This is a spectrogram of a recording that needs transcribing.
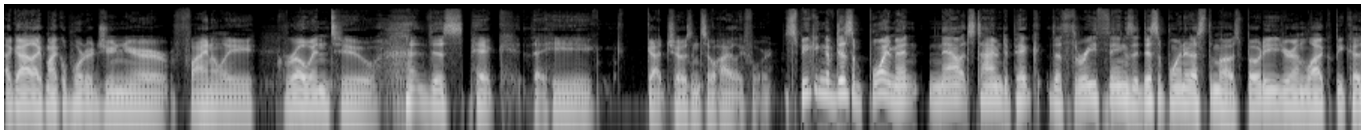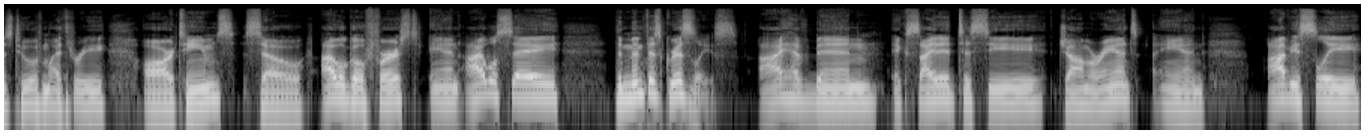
a guy like Michael Porter Jr. finally grow into this pick that he got chosen so highly for. Speaking of disappointment, now it's time to pick the three things that disappointed us the most. Bodie, you're in luck because two of my three are teams. So I will go first, and I will say the Memphis Grizzlies. I have been excited to see Ja Morant, and obviously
